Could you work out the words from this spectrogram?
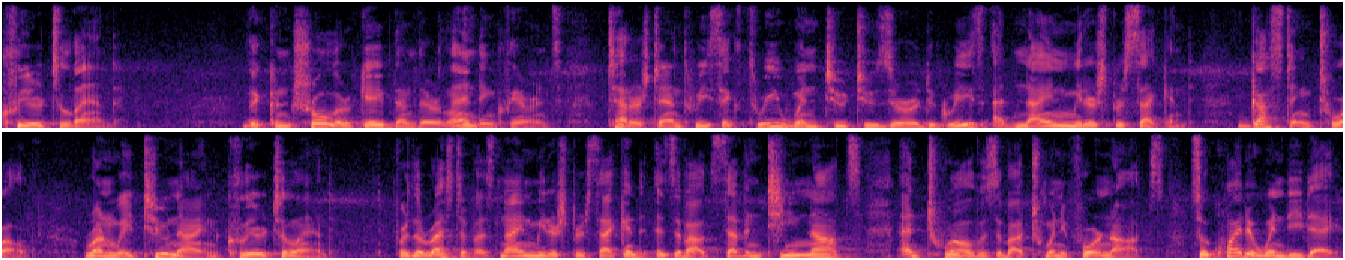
clear to land." The controller gave them their landing clearance. Tatarstan 363, wind 220 degrees at 9 meters per second, gusting 12. Runway 29, clear to land. For the rest of us, 9 meters per second is about 17 knots, and 12 is about 24 knots, so quite a windy day.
